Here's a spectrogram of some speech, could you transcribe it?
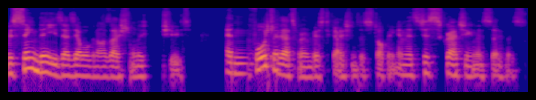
We're seeing these as our organizational issues. And unfortunately, that's where investigations are stopping. And it's just scratching the surface.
